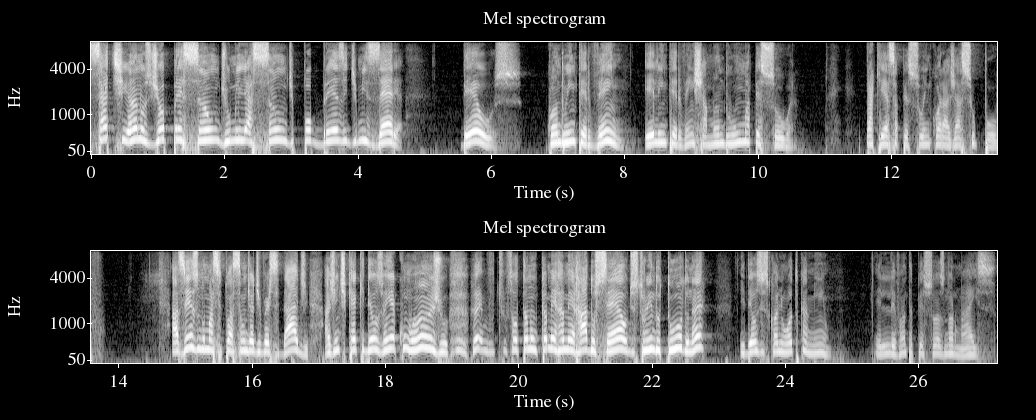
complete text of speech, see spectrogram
Sete anos de opressão, de humilhação, de pobreza e de miséria. Deus, quando intervém, ele intervém chamando uma pessoa, para que essa pessoa encorajasse o povo. Às vezes, numa situação de adversidade, a gente quer que Deus venha com um anjo, eh, soltando um kamehameha do céu, destruindo tudo, né? E Deus escolhe um outro caminho. Ele levanta pessoas normais,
